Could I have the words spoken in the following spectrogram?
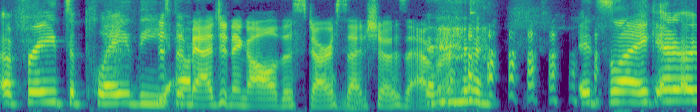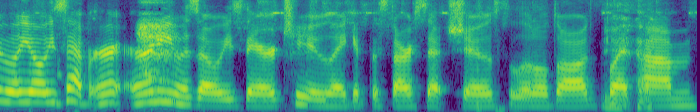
afraid to play the Just uh, imagining all the Starset shows ever. it's like and well, you always have er- Ernie was always there too, like at the Starset shows, the little dog. But um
